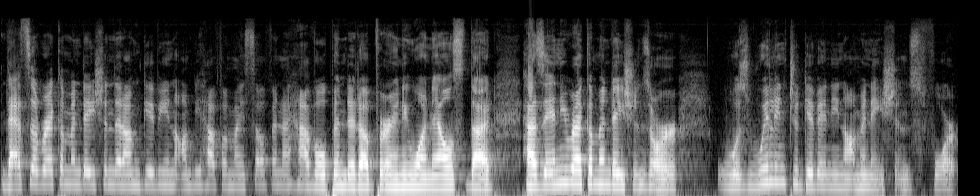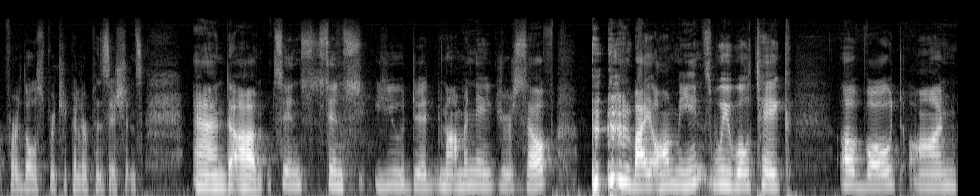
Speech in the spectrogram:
that's a recommendation that I'm giving on behalf of myself, and I have opened it up for anyone else that has any recommendations or was willing to give any nominations for, for those particular positions. And um, since, since you did nominate yourself, by all means, we will take a vote on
